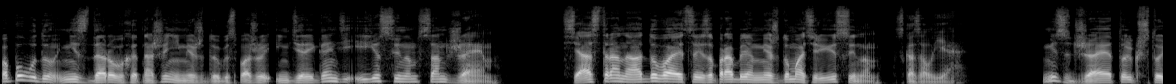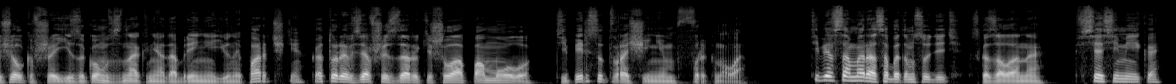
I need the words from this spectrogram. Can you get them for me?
по поводу нездоровых отношений между госпожой Индирой Ганди и ее сыном Санджаем. «Вся страна отдувается из-за проблем между матерью и сыном», — сказал я. Мисс Джая, только что щелкавшая языком в знак неодобрения юной парочки, которая, взявшись за руки, шла по молу, теперь с отвращением фыркнула. «Тебе в самый раз об этом судить», — сказала она. «Вся семейка.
